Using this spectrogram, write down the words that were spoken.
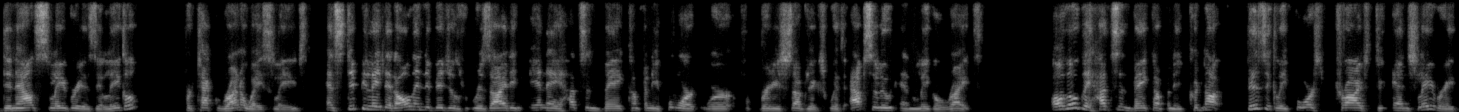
denounce slavery as illegal, protect runaway slaves, and stipulate that all individuals residing in a Hudson Bay Company fort were British subjects with absolute and legal rights. Although the Hudson Bay Company could not physically force tribes to end slavery,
